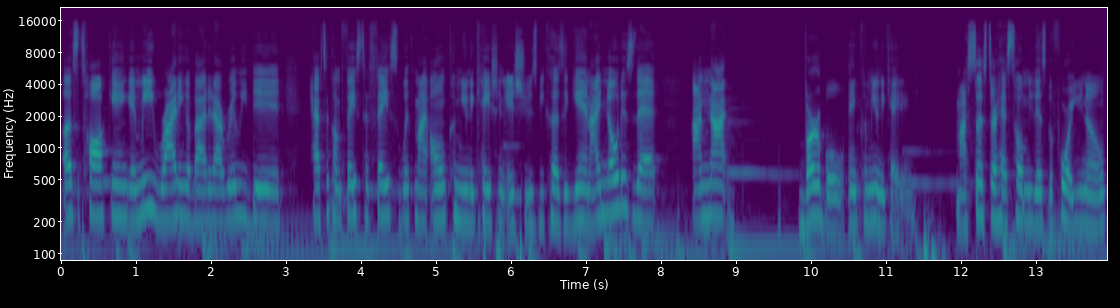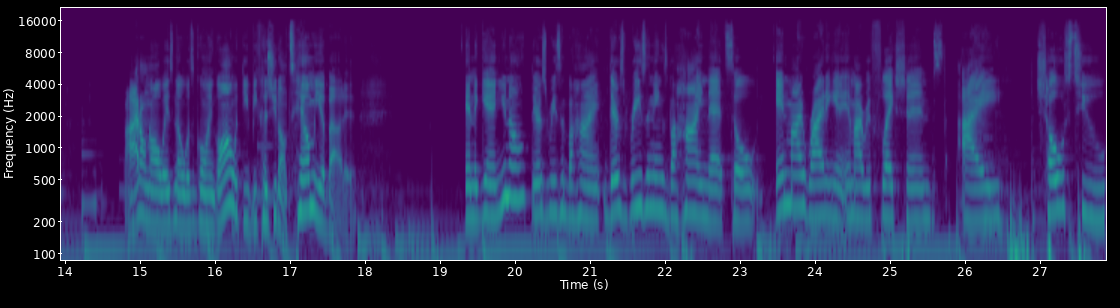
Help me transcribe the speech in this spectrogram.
us talking and me writing about it, I really did have to come face to face with my own communication issues because, again, I noticed that I'm not verbal in communicating. My sister has told me this before, you know, I don't always know what's going on with you because you don't tell me about it. And again, you know, there's reason behind there's reasonings behind that. So in my writing and in my reflections, I chose to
